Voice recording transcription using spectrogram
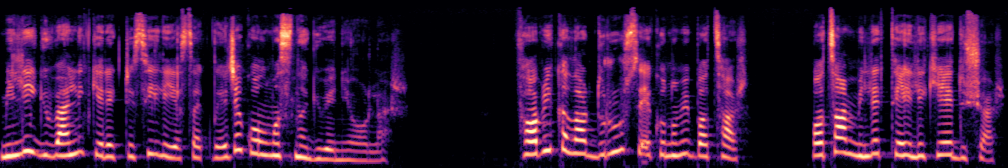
milli güvenlik gerekçesiyle yasaklayacak olmasına güveniyorlar. Fabrikalar durursa ekonomi batar, vatan millet tehlikeye düşer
